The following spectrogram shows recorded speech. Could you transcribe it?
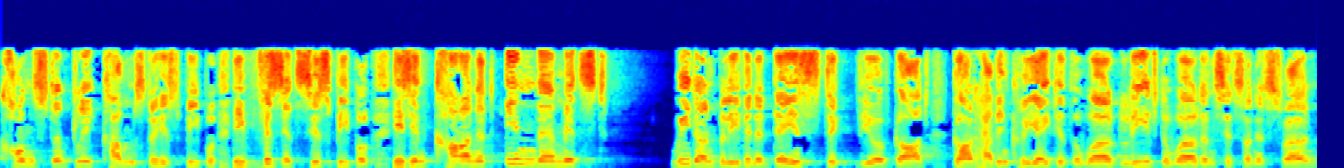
constantly comes to His people. He visits His people. He's incarnate in their midst. We don't believe in a deistic view of God. God having created the world leaves the world and sits on His throne.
